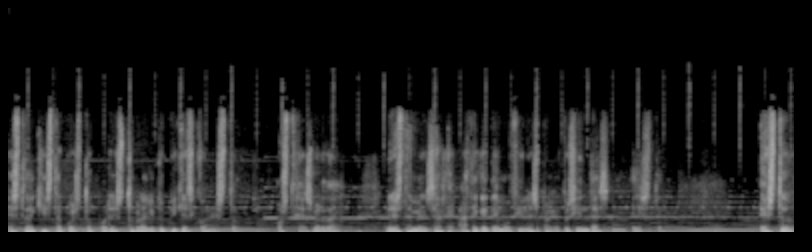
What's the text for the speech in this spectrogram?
Esto de aquí está puesto por esto para que tú piques con esto. Hostia, es verdad. Pero este mensaje hace que te emociones para que tú sientas esto. Esto,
